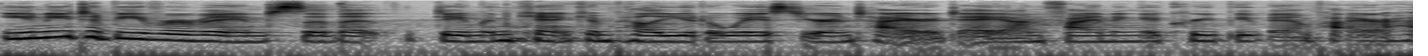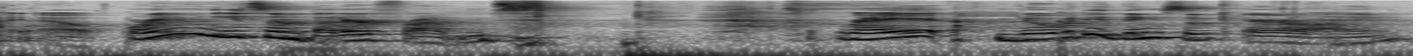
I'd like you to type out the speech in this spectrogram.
you need to be vervained so that Damon can't compel you to waste your entire day on finding a creepy vampire hideout. or you need some better friends. Right? Nobody thinks of Caroline.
